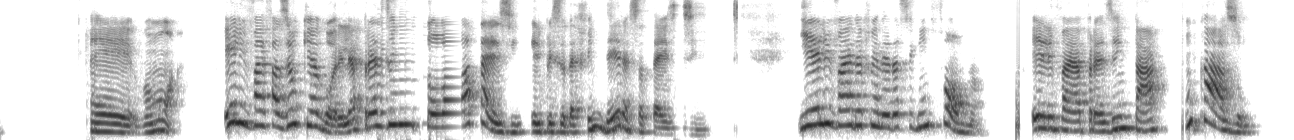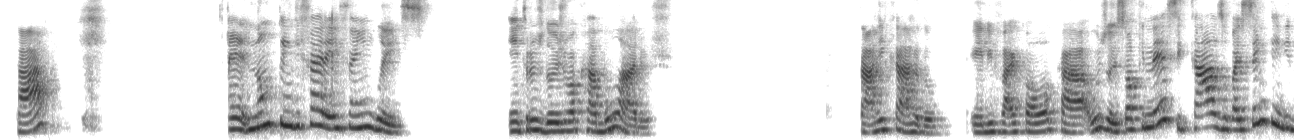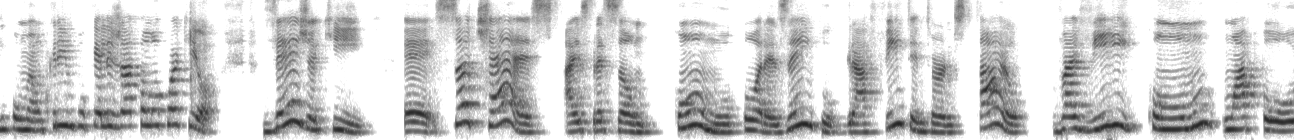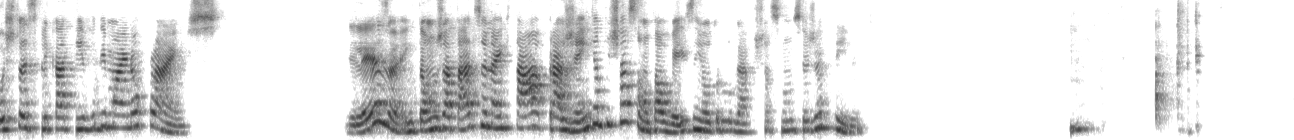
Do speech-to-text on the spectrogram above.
é, vamos lá. Ele vai fazer o que agora? Ele apresentou a tese. Ele precisa defender essa tese. E ele vai defender da seguinte forma: ele vai apresentar um caso, tá? É, não tem diferença em inglês entre os dois vocabulários. Tá, Ricardo? Ele vai colocar os dois. Só que nesse caso vai ser entendido como é um crime, porque ele já colocou aqui, ó. Veja que é, such as, a expressão como, por exemplo, graffiti and turnstile, vai vir como um aposto explicativo de minor crimes. Beleza? Então já está dizendo aí que tá para a gente é pichação. Talvez em outro lugar a pichação não seja crime.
